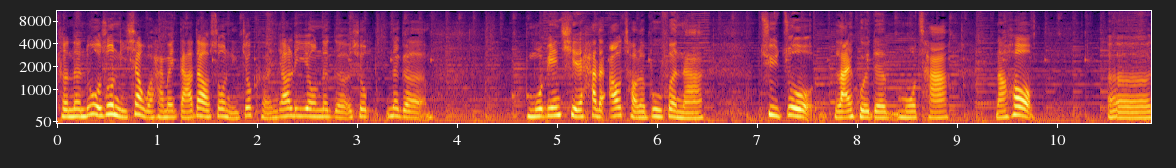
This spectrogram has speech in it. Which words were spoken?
可能如果说你效果还没达到的时候，你就可能要利用那个修那个磨边器它的凹槽的部分啊，去做来回的摩擦，然后呃，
